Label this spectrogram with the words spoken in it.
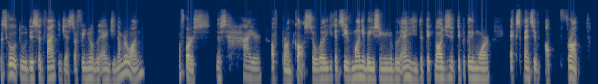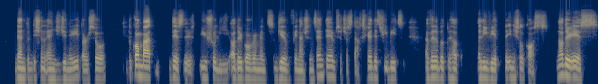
Let's go to disadvantages of renewable energy. Number one, of course, there's higher upfront costs. So while you can save money by using renewable energy, the technologies are typically more expensive upfront than traditional energy generators. So to combat this, there's usually other governments give financial incentives such as tax credits, rebates available to help alleviate the initial costs. Another is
